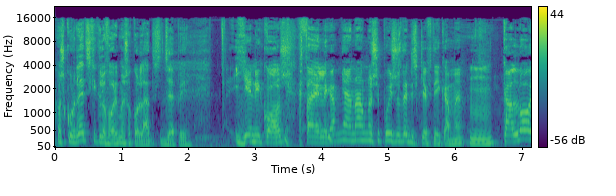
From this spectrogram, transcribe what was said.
Ο Σκουρλέτη κυκλοφορεί με σοκολάτη στην τσέπη. Γενικώς, θα έλεγα μια ανάγνωση που ίσως δεν τη σκεφτήκαμε. Καλό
